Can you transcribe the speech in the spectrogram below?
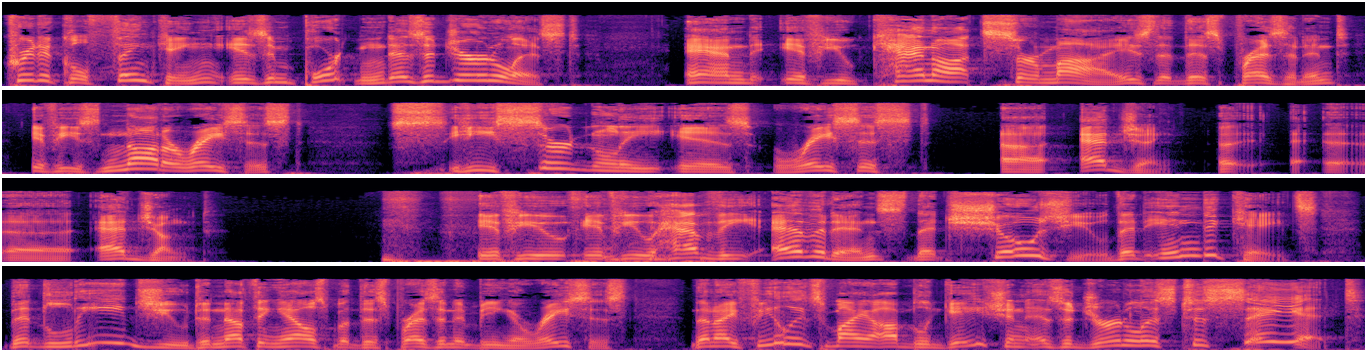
Critical thinking is important as a journalist. And if you cannot surmise that this president, if he's not a racist, he certainly is racist uh, adjunct. Uh, uh, uh, adjunct. if you if you have the evidence that shows you that indicates that leads you to nothing else but this president being a racist then i feel it's my obligation as a journalist to say it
